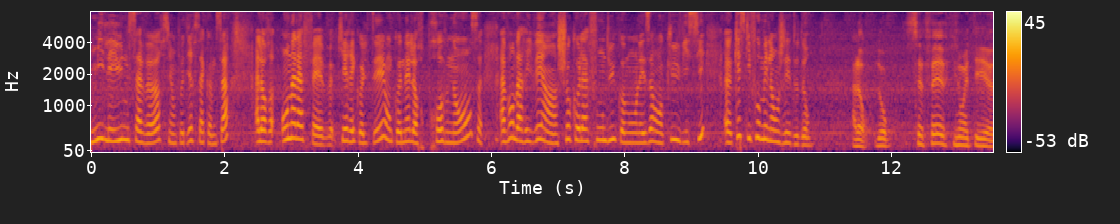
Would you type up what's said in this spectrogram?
mille et une saveurs, si on peut dire ça comme ça. Alors, on a la fève qui est récoltée, on connaît leur provenance. Avant d'arriver à un chocolat fondu comme on les a en cuve ici, qu'est-ce qu'il faut mélanger dedans? Alors, donc, ces fèves qui ont été euh,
